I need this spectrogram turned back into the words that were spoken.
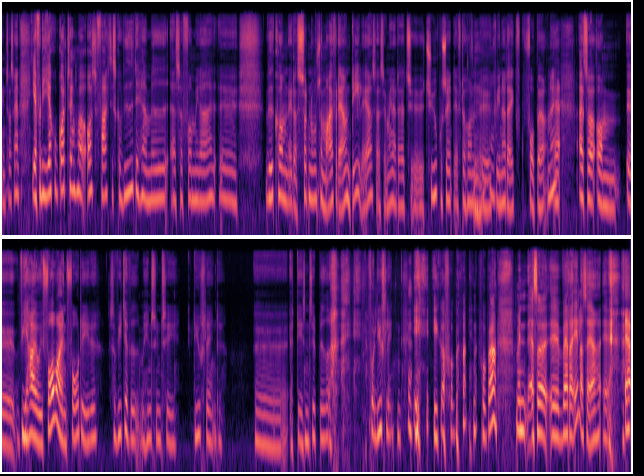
Interessant. Ja, fordi jeg kunne godt tænke mig også faktisk at vide det her med, altså for mit eget øh, vedkommende, eller sådan nogen som mig, for der er jo en del af os, altså jeg mener, der er 20 procent efterhånden øh, kvinder, der ikke får børn. Ikke? Ja. Altså om, øh, vi har jo i forvejen fordele, så vidt jeg ved, med hensyn til livslængde øh, at det er sådan set bedre for livslængden, ja. ikke at få børn, end at få børn. Men altså, øh, hvad der ellers er af, ja.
